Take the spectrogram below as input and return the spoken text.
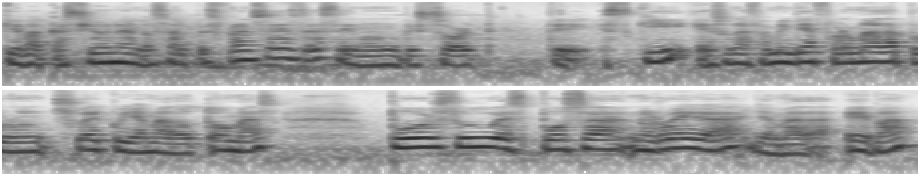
que vacaciona en los Alpes franceses en un resort de esquí. Es una familia formada por un sueco llamado Thomas, por su esposa noruega llamada Eva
